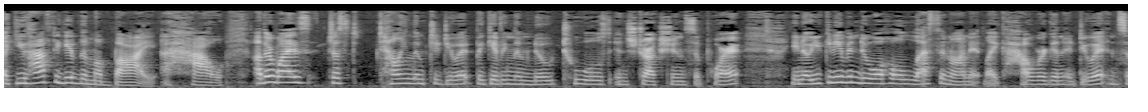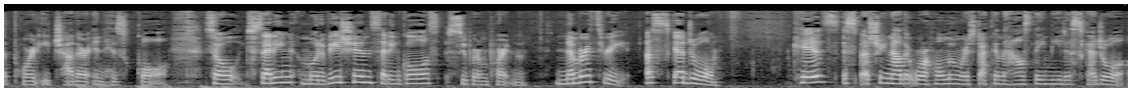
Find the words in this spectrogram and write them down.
like, you have to give them a buy, a how. Otherwise, just telling them to do it, but giving them no tools, instruction, support. You know, you can even do a whole lesson on it, like how we're going to do it and support each other in his goal. So, setting motivation, setting goals, super important. Number three, a schedule. Kids, especially now that we're home and we're stuck in the house, they need a schedule.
